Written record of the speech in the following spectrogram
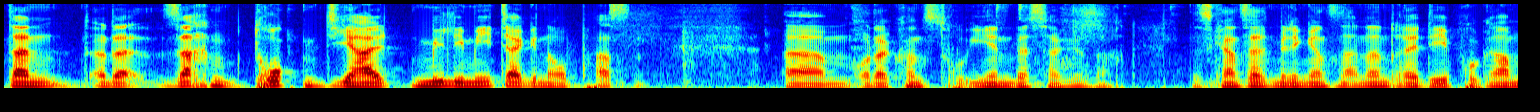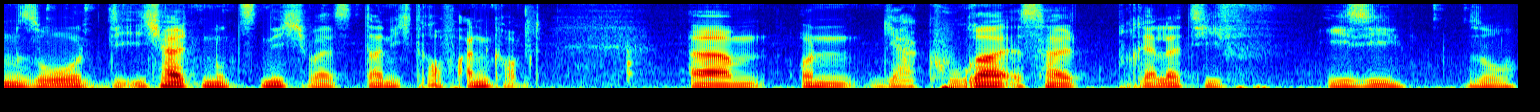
dann, oder Sachen drucken, die halt Millimeter genau passen. Ähm, oder konstruieren, besser gesagt. Das kannst du halt mit den ganzen anderen 3D-Programmen so, die ich halt nutze, nicht, weil es da nicht drauf ankommt. Ähm, und ja, Cura ist halt relativ easy so.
